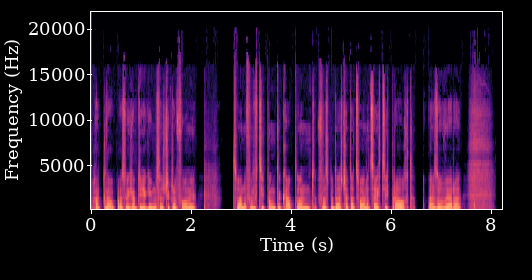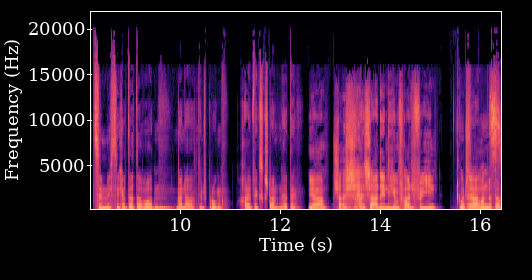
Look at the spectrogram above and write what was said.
hat, glaube also ich habe die Ergebnisliste gerade vor mir, 250 Punkte gehabt und fürs Podest hätte er 260 braucht. Also wäre er ziemlich sicher Dritter worden, wenn er den Sprung halbwegs gestanden hätte. Ja, scha scha schade in dem Fall für ihn. Gut für ja, uns. Bitte.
